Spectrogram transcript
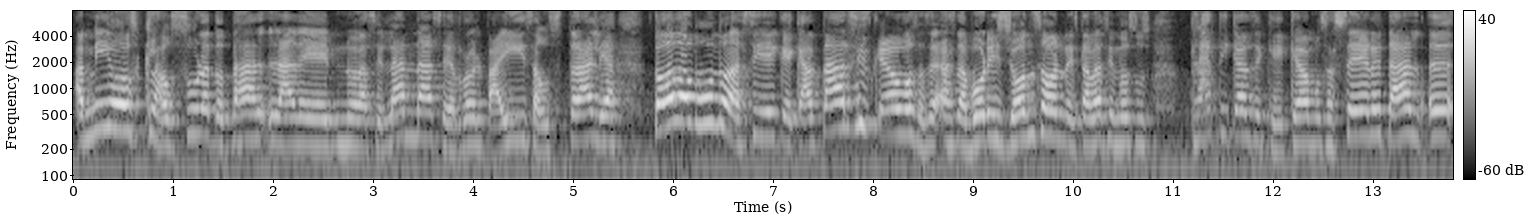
Amigos, clausura total. La de Nueva Zelanda cerró el país, Australia. Todo mundo así, que catarsis, ¿qué vamos a hacer? Hasta Boris Johnson estaba haciendo sus pláticas de que qué vamos a hacer, tal. Eh,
